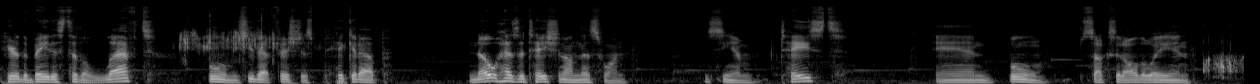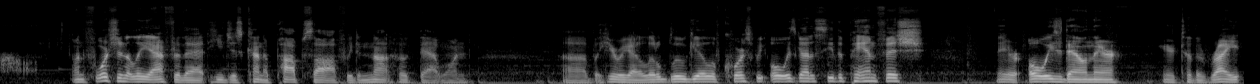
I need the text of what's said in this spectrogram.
Here, the bait is to the left. Boom, you see that fish just pick it up. No hesitation on this one. You see him taste and boom, sucks it all the way in. Unfortunately, after that, he just kind of pops off. We did not hook that one. Uh, but here we got a little bluegill. Of course, we always got to see the panfish. They are always down there. Here to the right.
